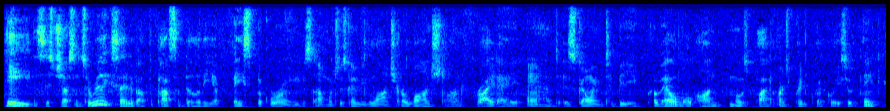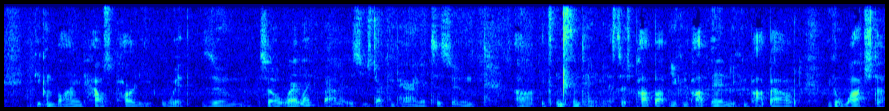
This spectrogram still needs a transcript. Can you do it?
Hey, this is Justin. So really excited about the possibility of Facebook Rooms, um, which is going to be launched or launched on Friday and is going to be available on most platforms pretty quickly. So think if you combined House Party with Zoom. So what I like about it is you start comparing it to Zoom. Uh, it's instantaneous. There's pop up. You can pop in. You can pop out. You can watch stuff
